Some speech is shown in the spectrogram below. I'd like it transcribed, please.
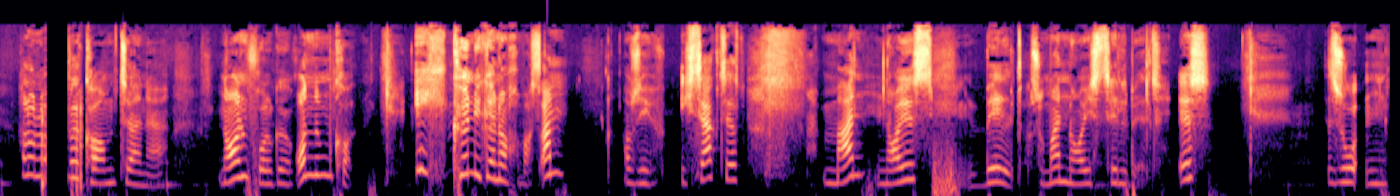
Hallo Leute, willkommen zu einer neuen Folge rund um Kolben. Ich kündige noch was an. Also ich, ich sag's jetzt. Mein neues Bild, also mein neues Titelbild ist so ein,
